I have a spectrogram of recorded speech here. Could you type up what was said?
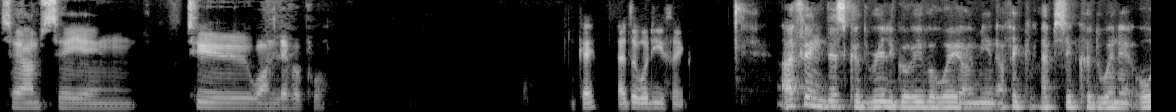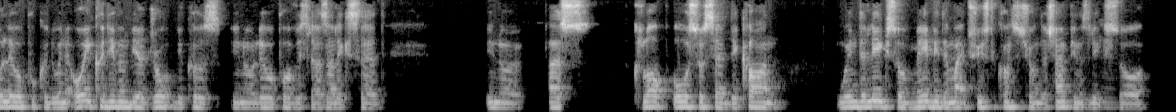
So I'm saying two-one Liverpool. Okay, Edzo, what do you think? I think this could really go either way. I mean, I think Leipzig could win it, or Liverpool could win it, or it could even be a draw because you know Liverpool, obviously, as Alex said, you know, as Klopp also said, they can't win the league, so maybe they might choose to concentrate on the Champions League. Mm. So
